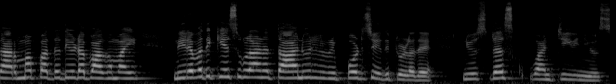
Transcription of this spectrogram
കർമ്മ പദ്ധതിയുടെ ഭാഗമായി നിരവധി കേസുകളാണ് താനൂരിൽ റിപ്പോർട്ട് ചെയ്തിട്ടുള്ളത്. News desk one T news.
